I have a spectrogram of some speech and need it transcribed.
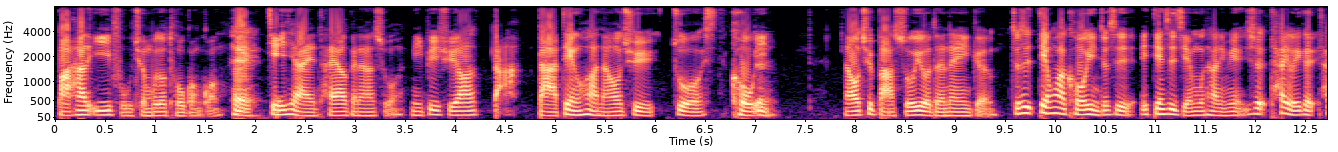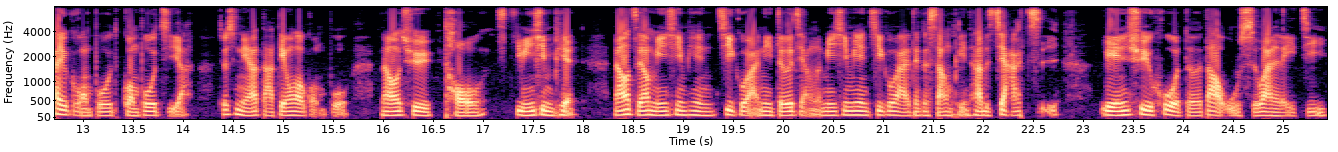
把他的衣服全部都脱光光，嘿，接下来他要跟他说，你必须要打。打电话，然后去做扣印，然后去把所有的那个，就是电话扣印，就是诶电视节目它里面就是它有一个它有个广播广播机啊，就是你要打电话广播，然后去投明信片，然后只要明信片寄过来，你得奖了，明信片寄过来那个商品它的价值连续获得到五十万累积，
